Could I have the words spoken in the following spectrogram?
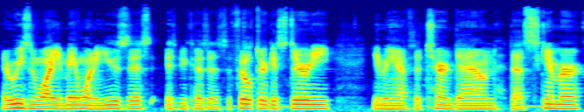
The reason why you may want to use this is because as the filter gets dirty, you may have to turn down that skimmer,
